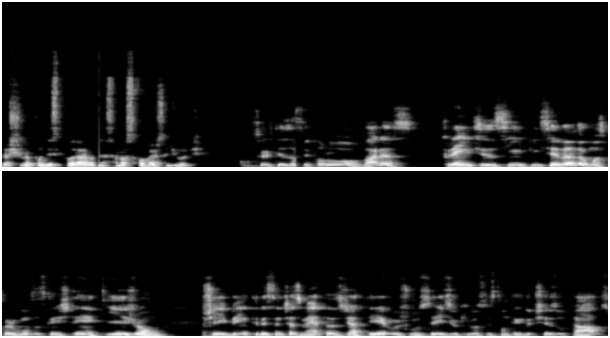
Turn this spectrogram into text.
Eu acho que vai poder explorar nessa nossa conversa de hoje. Com certeza, você falou várias frentes, assim, pincelando algumas perguntas que a gente tem aqui, João. Achei bem interessante as metas de aterro de vocês e o que vocês estão tendo de resultados.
